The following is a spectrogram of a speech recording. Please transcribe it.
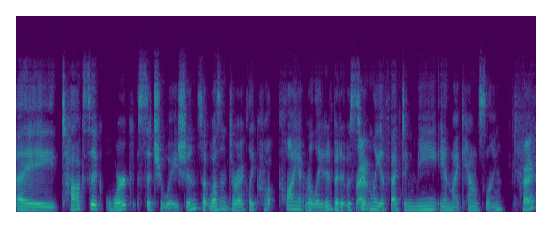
a toxic work situation. So it wasn't directly cl- client related, but it was Right. certainly affecting me and my counseling. Okay.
